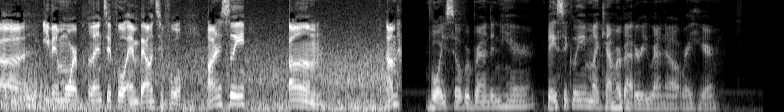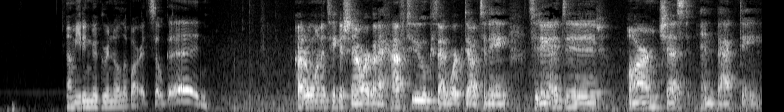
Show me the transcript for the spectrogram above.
uh, even more plentiful and bountiful honestly um I'm voiceover Brandon here. Basically, my camera battery ran out right here. I'm eating a granola bar. It's so good. I don't want to take a shower, but I have to because I worked out today. Today I did arm, chest, and back day.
